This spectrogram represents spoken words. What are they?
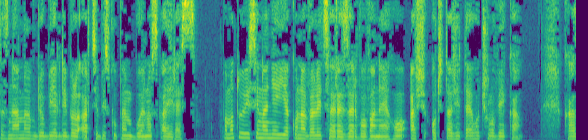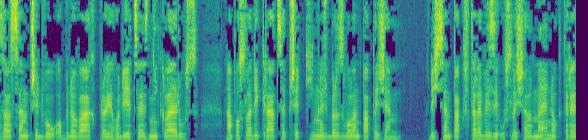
seznámil v době, kdy byl arcibiskupem Buenos Aires. Pamatuji si na něj jako na velice rezervovaného až odtažitého člověka. Kázal jsem při dvou obnovách pro jeho diecézní klérus, naposledy krátce předtím, než byl zvolen papežem. Když jsem pak v televizi uslyšel jméno, které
